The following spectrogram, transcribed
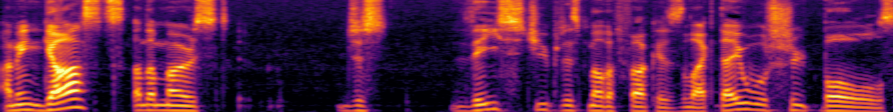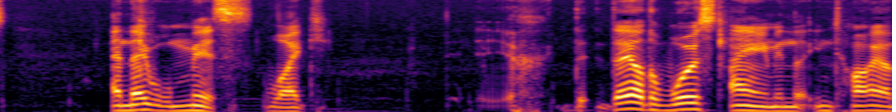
I mean, ghasts are the most just the stupidest motherfuckers. Like, they will shoot balls and they will miss. Like, they are the worst aim in the entire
